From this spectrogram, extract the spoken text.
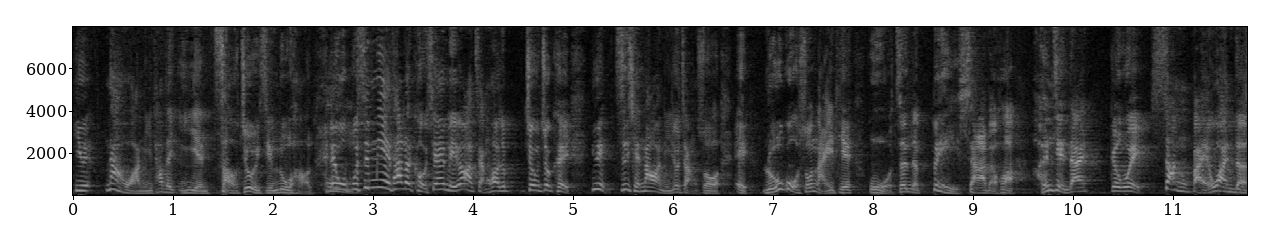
因为纳瓦尼他的遗言早就已经录好了。哎，我不是灭他的口，现在没办法讲话就就就可以。因为之前纳瓦尼就讲说，哎，如果说哪一天我真的被杀的话，很简单，各位上百万的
